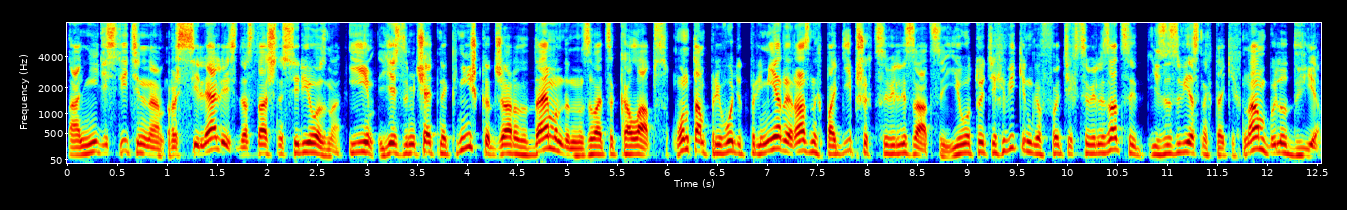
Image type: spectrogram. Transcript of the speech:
они действительно расселялись достаточно серьезно. И есть замечательная книжка Джареда Даймонда, называется «Коллапс». Он там приводит примеры разных погибших цивилизаций. И вот этих викингов, этих цивилизаций из известных таких нам было две.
